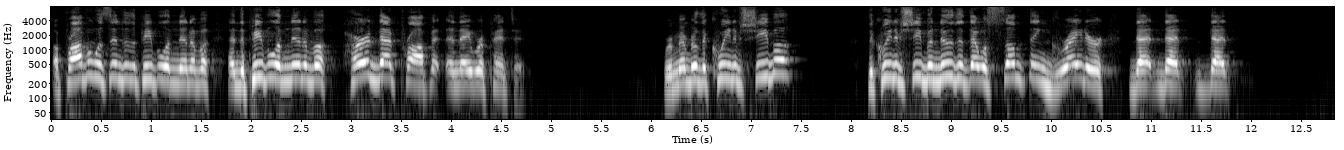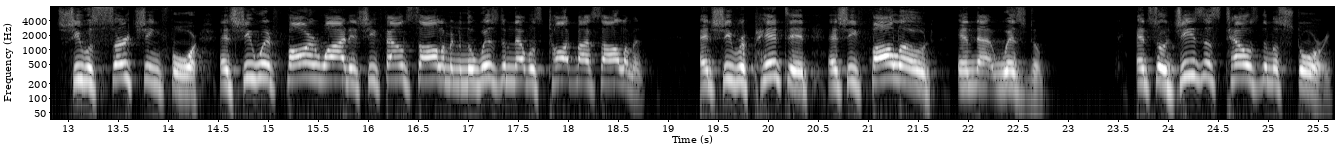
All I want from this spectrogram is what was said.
A prophet was sent to the people of Nineveh, and the people of Nineveh heard that prophet and they repented. Remember the Queen of Sheba? The Queen of Sheba knew that there was something greater that, that, that she was searching for, and she went far and wide and she found Solomon and the wisdom that was taught by Solomon. And she repented and she followed in that wisdom. And so Jesus tells them a story.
